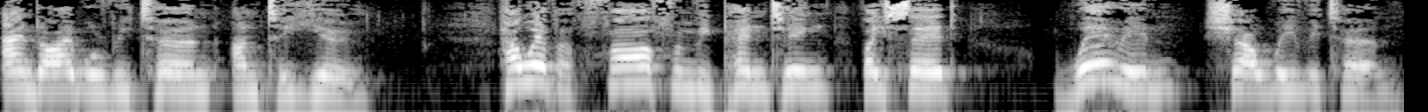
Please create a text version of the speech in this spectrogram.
and I will return unto you. However, far from repenting, they said, wherein shall we return?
